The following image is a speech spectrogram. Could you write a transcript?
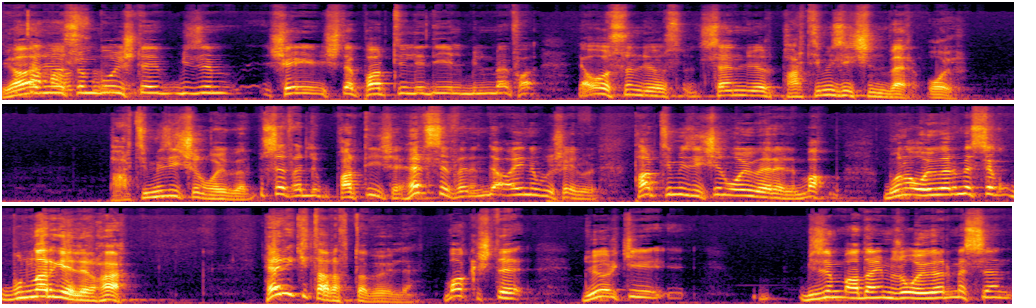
Ya Tam diyorsun bu işte bizim şey işte partili değil bilmem fa- Ya olsun diyorsun. Sen diyor partimiz için ver oy. Partimiz için oy ver. Bu seferlik parti işe her seferinde aynı bu şey. Partimiz için oy verelim. Bak buna oy vermezsek bunlar gelir ha. Her iki tarafta böyle. Bak işte diyor ki bizim adayımıza oy vermezsen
